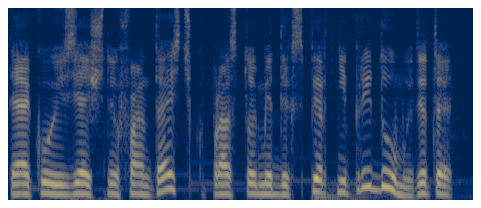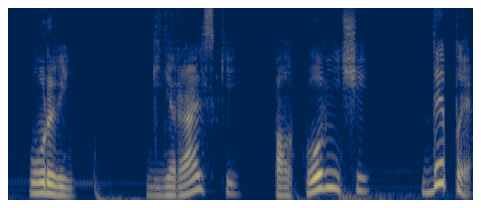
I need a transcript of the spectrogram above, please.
Такую изящную фантастику простой медэксперт не придумает. Это уровень генеральский, полковничий, ДП.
